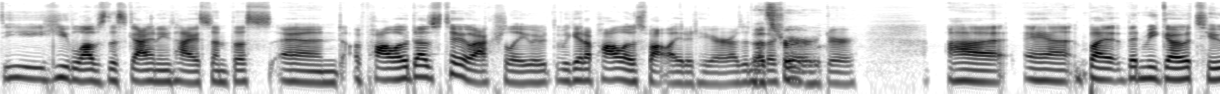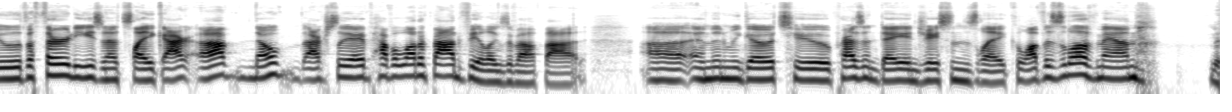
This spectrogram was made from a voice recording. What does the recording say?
he he loves this guy named Hyacinthus and Apollo does too, actually. We, we get Apollo spotlighted here as another character. Uh and but then we go to the 30s and it's like uh, uh nope, actually I have a lot of bad feelings about that. Uh, and then we go to present day, and Jason's like, "Love is love, man."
